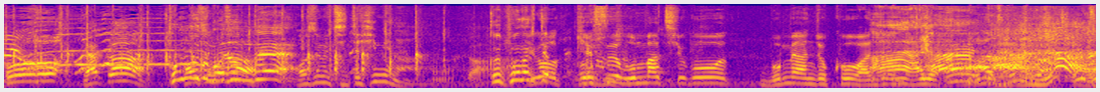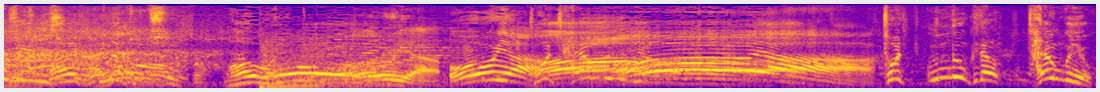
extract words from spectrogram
거. 약간 동무도 벗었는데. 벗으면 진짜 힘이 나. 그 평상시 때 개수 못 맞추고 몸매 안 좋고 완전 오우야, 오우야. 저 자연 근육이야. 저 운동 그냥 자연 근육.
